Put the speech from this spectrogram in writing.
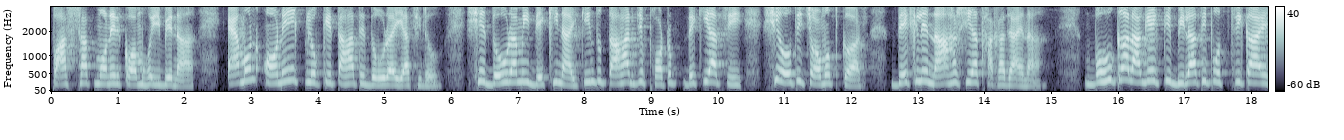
পাঁচ সাত মনের কম হইবে না। এমন অনেক লোকে তাহাতে দৌড়াইয়াছিল। সে দৌড় আমি দেখি নাই, কিন্তু তাহার যে ফটো দেখিয়াছি, সে অতি চমৎকার। দেখলে না হাসিয়া থাকা যায় না। বহুকাল আগে একটি বিলাতি পত্রিকায়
